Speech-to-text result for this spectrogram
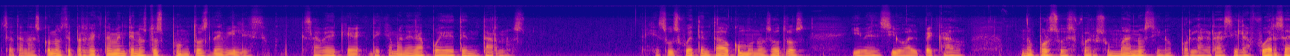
Satanás conoce perfectamente nuestros puntos débiles, sabe que, de qué manera puede tentarnos. Jesús fue tentado como nosotros y venció al pecado no por su esfuerzo humano, sino por la gracia y la fuerza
